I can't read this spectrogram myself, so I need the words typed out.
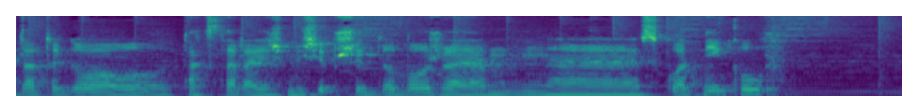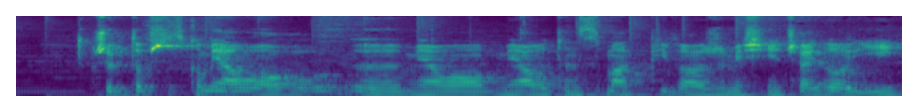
dlatego tak staraliśmy się przy doborze składników żeby to wszystko miało, miało, miało ten smak piwa rzemieślniczego i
